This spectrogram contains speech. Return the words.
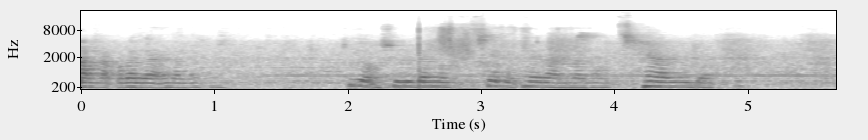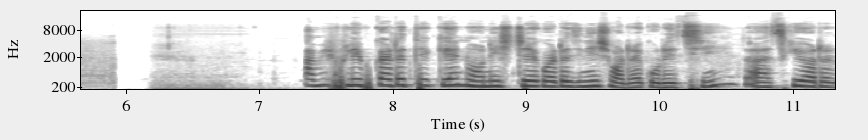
রান্না করা যায় না দেখো। কী অসুবিধা হচ্ছে, কোথায় রান্না করছে আমি দেখো। আমি ফ্লিপকার্টের থেকে নন স্টে কটা জিনিস অর্ডার করেছি, তো আজকে অর্ডার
